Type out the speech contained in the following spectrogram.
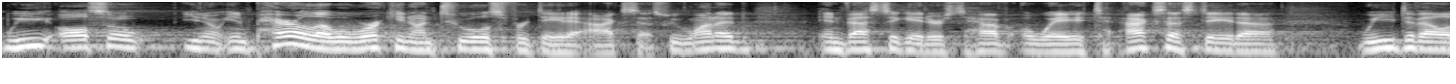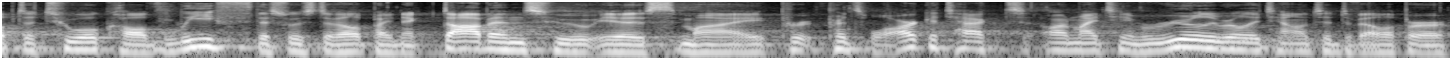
we also you know in parallel we're working on tools for data access. We wanted investigators to have a way to access data. We developed a tool called Leaf. This was developed by Nick Dobbins, who is my pr principal architect on my team, really, really talented developer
